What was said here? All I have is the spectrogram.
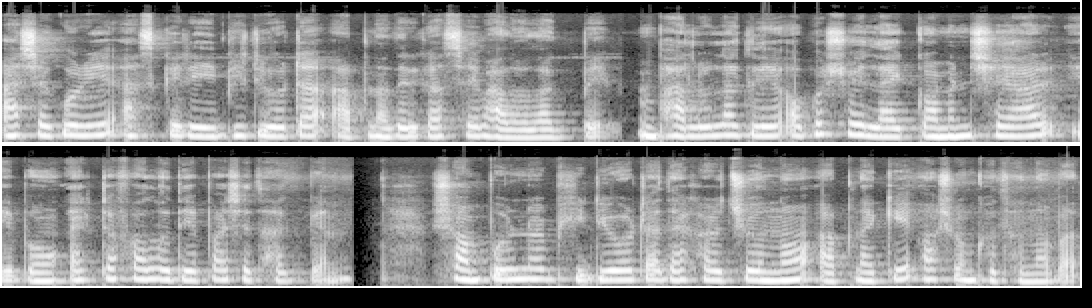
আশা করি আজকের এই ভিডিওটা আপনাদের কাছে ভালো লাগবে। ভালো লাগলে অবশ্যই লাইক কমেন্ট শেয়ার এবং একটা ফলো দিয়ে পাশে থাকবেন। সম্পূর্ণ ভিডিওটা দেখার জন্য আপনাকে অসংখ্য ধন্যবাদ।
